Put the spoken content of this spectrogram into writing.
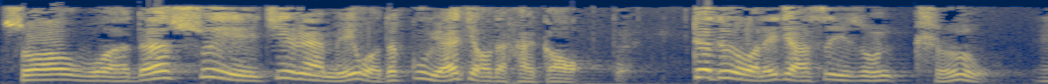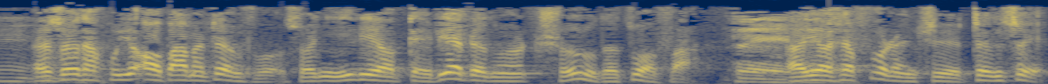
说我的税竟然没我的雇员交的还高，对，这对我来讲是一种耻辱。嗯，所以他呼吁奥巴马政府说你一定要改变这种耻辱的做法。对，啊，要向富人去征税。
